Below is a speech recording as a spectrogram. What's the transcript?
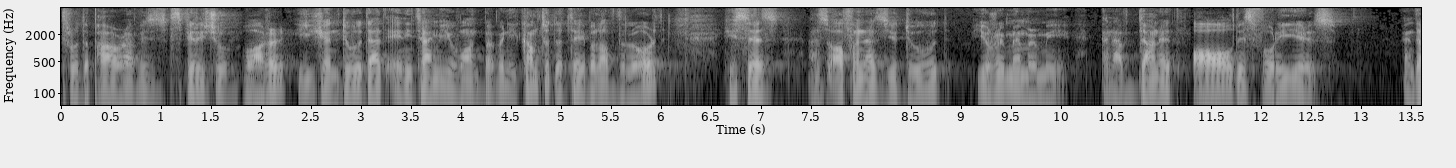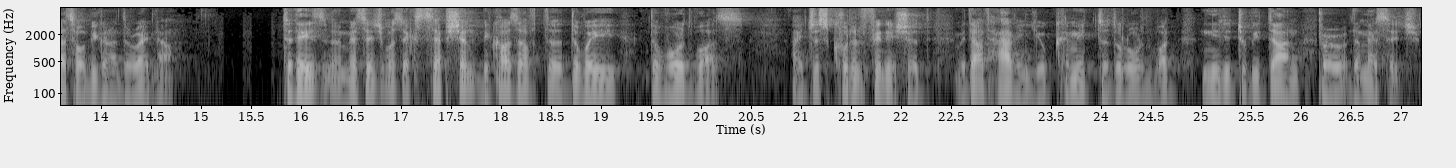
through the power of His spiritual water, you can do that anytime you want. But when you come to the table of the Lord, He says, As often as you do it, you remember me. And I've done it all these 40 years. And that's what we're going to do right now. Today's message was exception because of the, the way the word was. I just couldn't finish it without having you commit to the Lord what needed to be done for the message.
